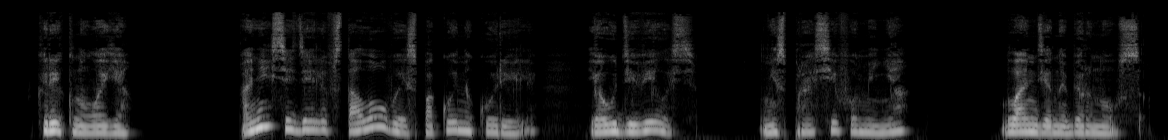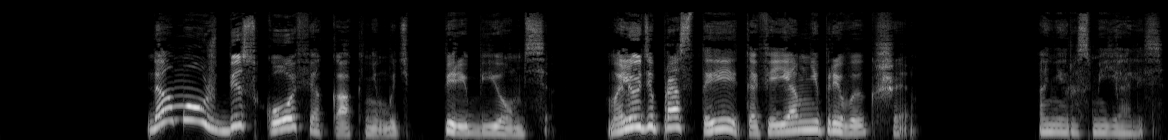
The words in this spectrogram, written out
— крикнула я. Они сидели в столовой и спокойно курили. Я удивилась. Не спросив у меня, блондин обернулся. Да мы уж без кофе как-нибудь перебьемся. Мы люди простые, кофеям не привыкшие». Они рассмеялись.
